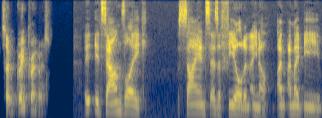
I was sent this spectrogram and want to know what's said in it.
So great progress. It, it sounds like science as a field, and you know, I, I might be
